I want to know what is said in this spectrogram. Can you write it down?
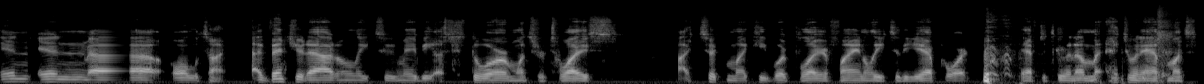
In in uh, all the time. I ventured out only to maybe a store once or twice. I took my keyboard player finally to the airport after two and, a, two and a half months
